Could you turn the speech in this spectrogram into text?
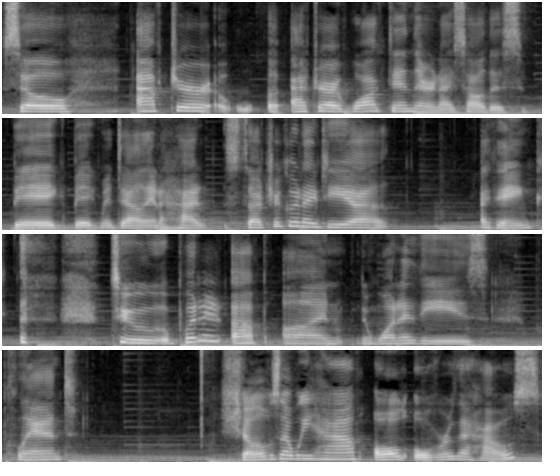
So after uh, after I walked in there and I saw this big big medallion, I had such a good idea, I think, to put it up on one of these plant shelves that we have all over the house.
